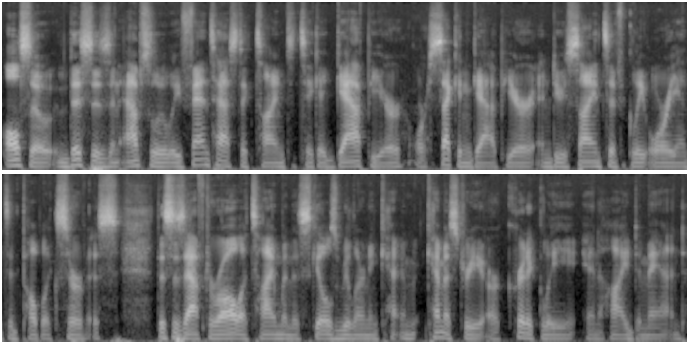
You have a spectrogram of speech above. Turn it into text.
Also, this is an absolutely fantastic time to take a gap year or second gap year and do scientifically oriented public service. This is, after all, a time when the skills we learn in chem chemistry are critically in high demand.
